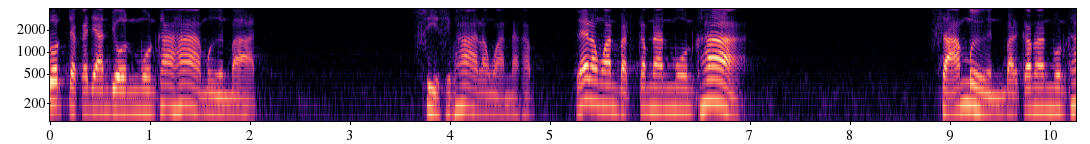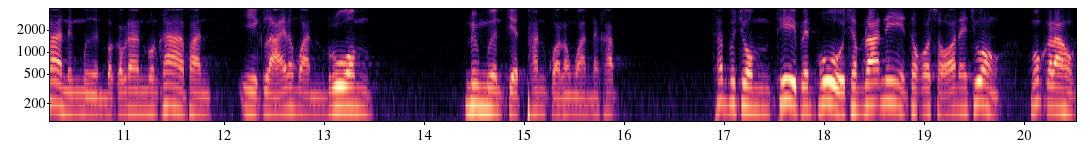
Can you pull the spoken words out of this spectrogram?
รถจักรยานยนต์มูลค่า 50,000 บาท 45 รางวัลนะครับ และรางวัลบัตรกำนันมูลค่า 30,000 บัตรกำนันมูลค่า 10,000 บัตรกำนันมูลค่าพันอีกหลายรางวัลรวม 17,000 กว่ารางวัลนะครับ ท่านผู้ชมที่เป็นผู้ชำระหนี้ทกสในช่วงมกราคม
